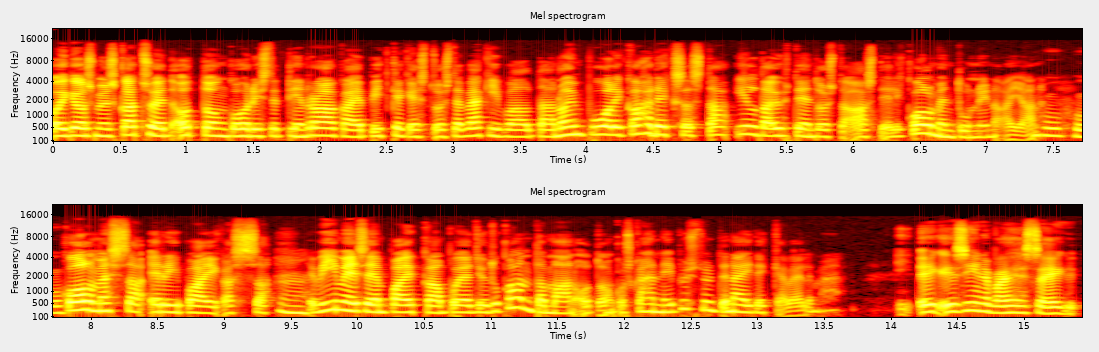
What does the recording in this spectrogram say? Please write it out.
Oikeus myös katsoi, että Ottoon kohdistettiin raakaa ja pitkäkestoista väkivaltaa noin puoli kahdeksasta ilta 11 asti, eli kolmen tunnin ajan. Huhhuh. Kolmessa eri paikassa. Mm. Ja viimeiseen paikkaan pojat joutu kantamaan Oton, koska hän ei pystynyt enää itse kävelemään. Ei, ja siinä vaiheessa ei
